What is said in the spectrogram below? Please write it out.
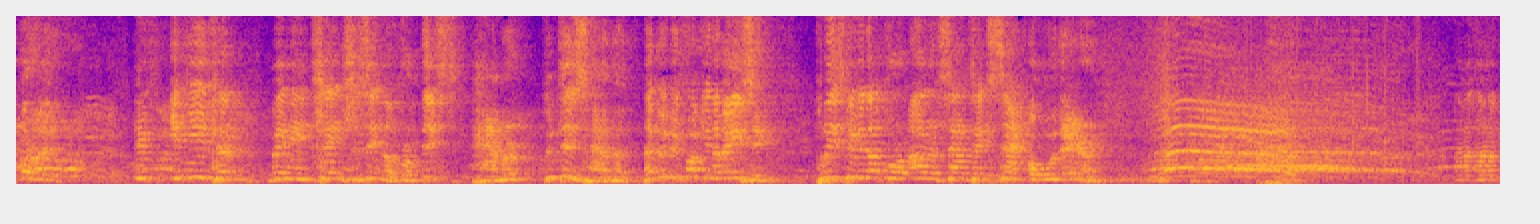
All right. If if you can maybe change the signal from this hammer to this hammer, that would be fucking amazing. Please give it up for our Soundtech Zach over there. Uh, uh,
